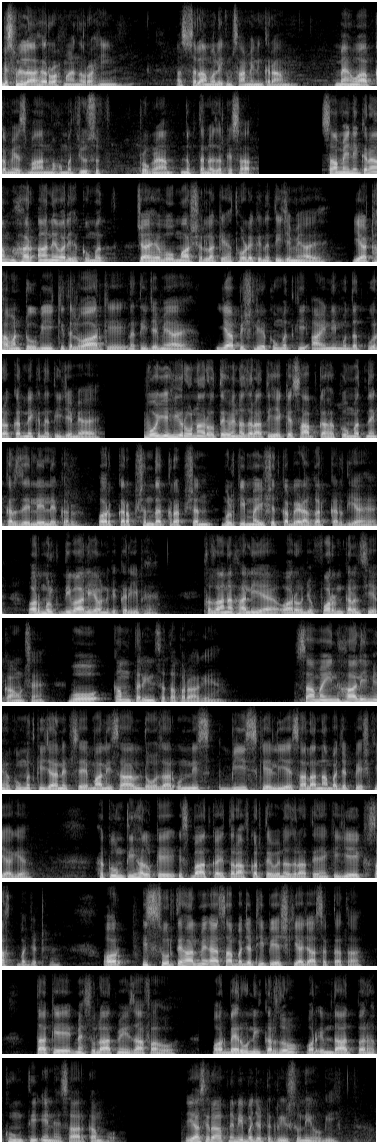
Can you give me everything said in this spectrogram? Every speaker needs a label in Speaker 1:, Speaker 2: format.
Speaker 1: بسم اللہ الرحمن الرحیم۔ السلام علیکم سامعین کرام۔ میں ہوں آپ کا میزبان محمد یوسف، پروگرام نقطہ نظر کے ساتھ۔ سامعین کرام، ہر آنے والی حکومت، چاہے وہ مارشاء اللہ کے ہتھوڑے کے نتیجے میں آئے، یا اٹھاون ٹو بی کی تلوار کے نتیجے میں آئے، یا پچھلی حکومت کی آئینی مدت پورا کرنے کے نتیجے میں آئے، وہ یہی رونا روتے ہوئے نظر آتی ہے کہ سابقہ حکومت نے قرضے لے لے کر اور کرپشن در کرپشن ملکی معیشت کا بیڑا غرق کر دیا ہے۔ اور ملک دیوالیہ ان کے قریب ہے۔ خزانہ خالی ہے اور جو فورن کرنسی اکاؤنٹس ہیں، وہ کم ترین سطح پر آ گئے ہیں۔ سامعین حال ہی میں حکومت کی جانب سے مالی سال دو ہزار انیس بیس کے لیے سالانہ بجٹ پیش کیا گیا۔ حکومتی حلقے اس بات کا اعتراف کرتے ہوئے نظر آتے ہیں کہ یہ ایک سخت بجٹ ہے۔ اور اس صورتحال میں ایسا بجٹ ہی پیش کیا جا سکتا تھا تاکہ محصولات میں اضافہ ہو اور بیرونی قرضوں اور امداد پر حکومتی انحصار کم ہو۔ یاسر، آپ نے بھی بجٹ تقریر سنی ہوگی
